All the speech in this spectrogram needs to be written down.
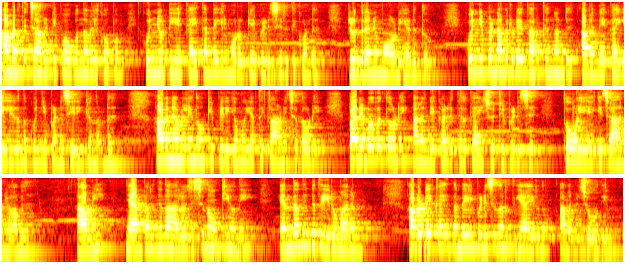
അമർത്തി ചവിട്ടി പോകുന്നവൾക്കൊപ്പം കുഞ്ഞുട്ടിയെ കൈത്തണ്ടയിൽ മുറുക്കെ പിടിച്ചിരുത്തിക്കൊണ്ട് രുദ്രനും ഓടിയെടുത്തു. കുഞ്ഞിപ്പെണ്ണ് അവരുടെ തർക്കം കണ്ട് അവന്റെ കയ്യിലിരുന്ന് കുഞ്ഞിപ്പെണ്ണ് ചിരിക്കുന്നുണ്ട്. അവൻ അവളെ നോക്കി പിരികമുയർത്തി കാണിച്ചതോടെ പരിഭവത്തോടെ അവന്റെ കഴുത്തിൽ കൈ ചുറ്റി പിടിച്ച് തോളിലേക്ക് ചാഞ്ഞു അവൾ. ആമി ഞാൻ പറഞ്ഞത് ആലോചിച്ച് നോക്കിയോ നീ? എന്താ നിന്റെ തീരുമാനം? അവളുടെ കൈത്തണ്ടയിൽ പിടിച്ചു നിർത്തിയായിരുന്നു അവനൊരു ചോദ്യം.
